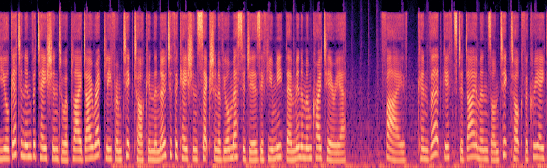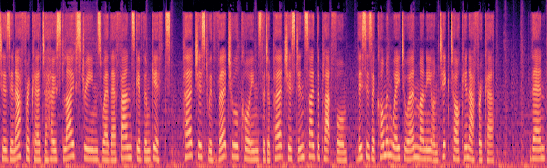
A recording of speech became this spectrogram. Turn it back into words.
You'll get an invitation to apply directly from TikTok in the notifications section of your messages if you meet their minimum criteria. 5. Convert gifts to diamonds on TikTok for creators in Africa to host live streams where their fans give them gifts, purchased with virtual coins that are purchased inside the platform. This is a common way to earn money on TikTok in Africa. Then,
